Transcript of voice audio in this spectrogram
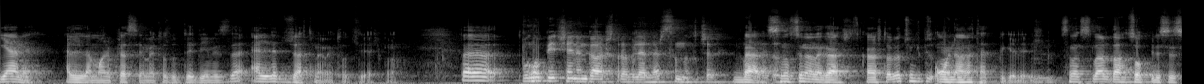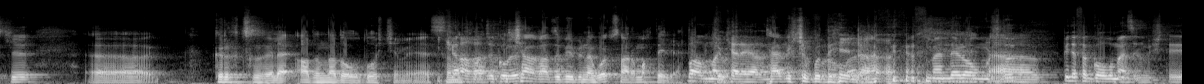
Yəni əllə manipulyasiya metodu dediyimizdə əllə düzəltmə metodu deyək buna. Və bunu bir şeylə qarışdıra bilərlər, sınıqçı. Bəli, sınıqçı ilə qarışdıra bilər, çünki biz oynağı tətbiq edirik. Hı. Sınıqçılar daha çox bilirsiniz ki, ə, qırıq-çıxıq elə adında da olduğu kimi iki ağacı qoyub iki ağacı bir-birinə qoyub sarmaq deyil. Balla kərə yağı. Təbii ki, bu deyil. Məndə elə olmuşdu. Bir dəfə qolum əzilmişdi.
